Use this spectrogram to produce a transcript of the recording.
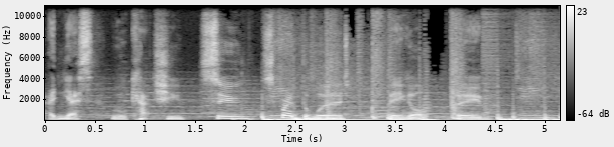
And yes, we will catch you soon. Spread the word. Big up. Boom.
